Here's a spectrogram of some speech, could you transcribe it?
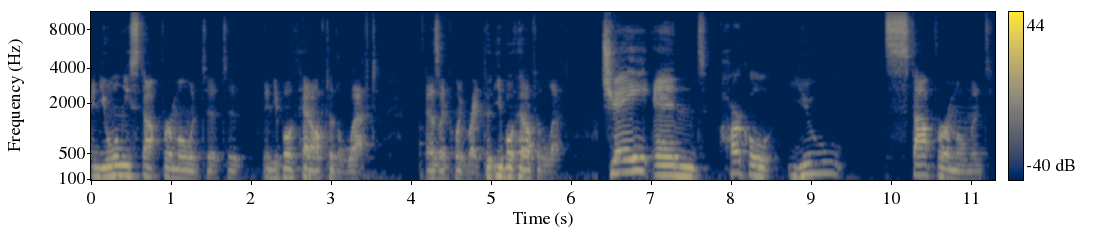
and you only stop for a moment to, to and you both head off to the left. As I point right, you both head off to the left. Jay and Harkle, you stop for a moment.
